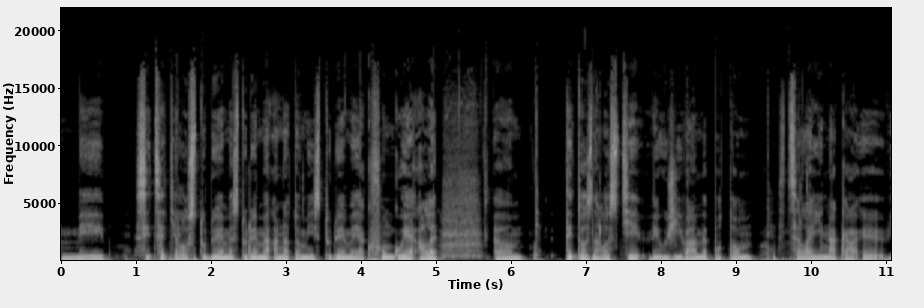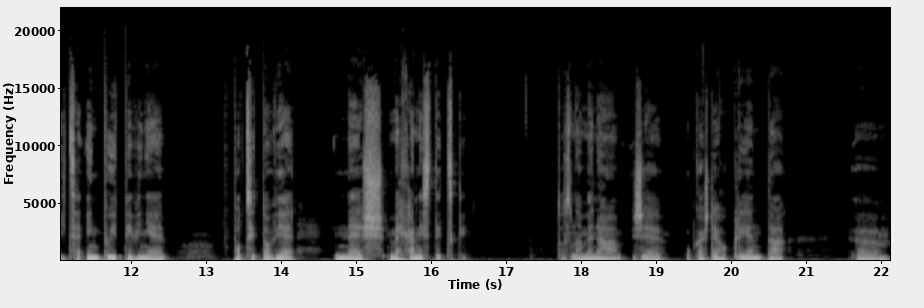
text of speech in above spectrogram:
my sice tělo studujeme, studujeme anatomii, studujeme, jak funguje, ale um, tyto znalosti využíváme potom zcela jinak a e, více intuitivně, pocitově, než mechanisticky. To znamená, že u každého klienta um,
